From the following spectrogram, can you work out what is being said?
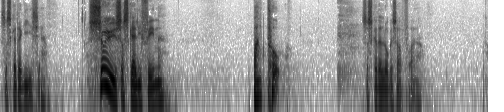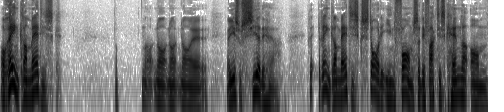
så skal der gives jer. Søg, så skal I finde. Bank på, så skal der lukkes op for jer. Og rent grammatisk, når, når, når, når, øh, når Jesus siger det her, rent grammatisk står det i en form, så det faktisk handler om,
